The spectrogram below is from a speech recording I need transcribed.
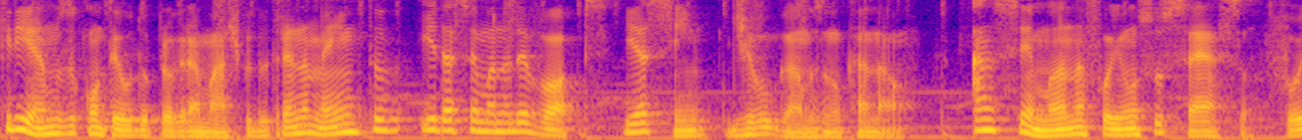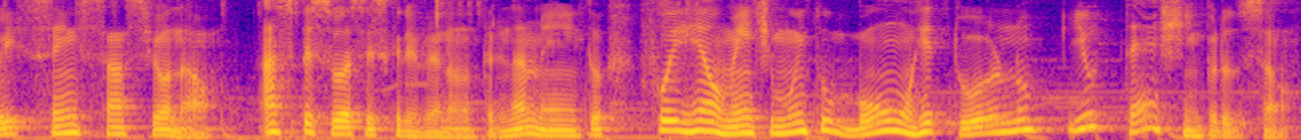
Criamos o conteúdo programático do treinamento e da semana DevOps e assim divulgamos no canal. A semana foi um sucesso, foi sensacional. As pessoas se inscreveram no treinamento, foi realmente muito bom o retorno e o teste em produção.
